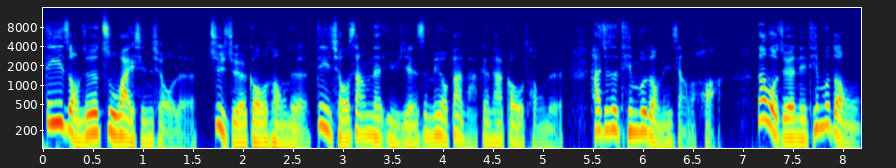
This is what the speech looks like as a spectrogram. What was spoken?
第一种就是住外星球的，拒绝沟通的，地球上面的语言是没有办法跟他沟通的，他就是听不懂你讲的话。那我觉得你听不懂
